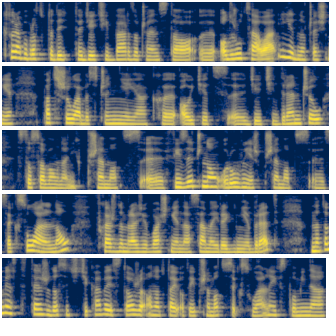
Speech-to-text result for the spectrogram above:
która po prostu te, te dzieci bardzo często y, odrzucała i jednocześnie patrzyła bezczynnie, jak y, ojciec y, dzieci dręczył, stosował na nich przemoc fizyczną, również przemoc seksualną, w każdym razie właśnie na samej Reginie Brett. Natomiast też dosyć ciekawe jest to, że ona tutaj o tej przemocy seksualnej wspomina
